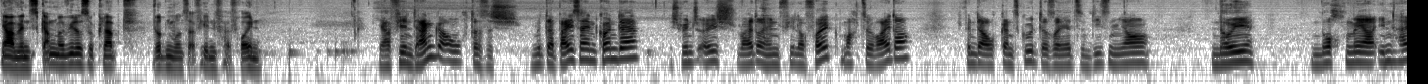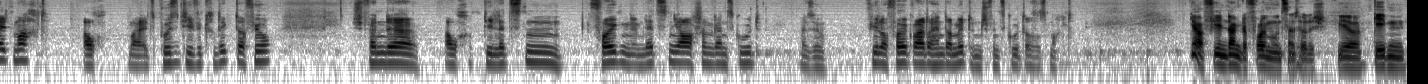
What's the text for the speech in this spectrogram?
ja, wenn es gern mal wieder so klappt, würden wir uns auf jeden Fall freuen. Ja, vielen Dank auch, dass ich mit dabei sein konnte. Ich wünsche euch weiterhin viel Erfolg. Macht so weiter. Ich finde auch ganz gut, dass er jetzt in diesem Jahr neu noch mehr Inhalt macht. Auch mal als positive Kritik dafür. Ich finde auch die letzten Folgen im letzten Jahr auch schon ganz gut. Also viel Erfolg weiterhin damit und ich finde es gut, dass er es macht. Ja, vielen Dank, da freuen wir uns natürlich. Wir geben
